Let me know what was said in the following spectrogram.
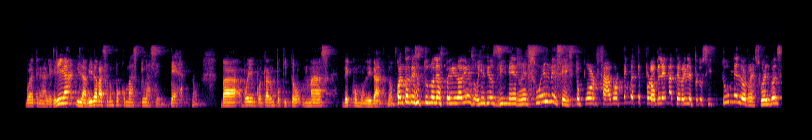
voy a tener alegría y la vida va a ser un poco más placentera, ¿no? Va, voy a encontrar un poquito más de comodidad, ¿no? ¿Cuántas veces tú no le has pedido a Dios, oye Dios, si me resuelves esto, por favor, tengo este problema terrible, pero si tú me lo resuelves,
